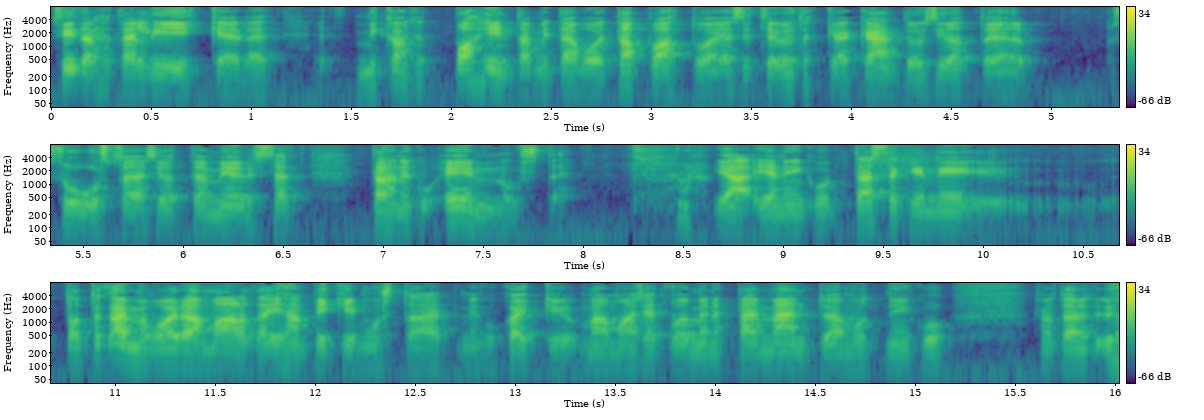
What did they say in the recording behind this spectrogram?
siitä lähdetään liikkeelle, että, että mikä on se pahinta, mitä voi tapahtua, ja sitten se yhtäkkiä kääntyy sijoittajan suussa ja sijoittajan mielessä, että tämä on niin kuin ennuste. Ja, ja niin kuin tässäkin, niin totta kai me voidaan maalata ihan pikimustaa, että niin kuin kaikki maailman asiat voi mennä päin mäntyä, mutta niin kuin, sanotaan nyt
